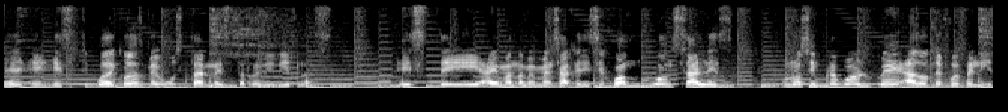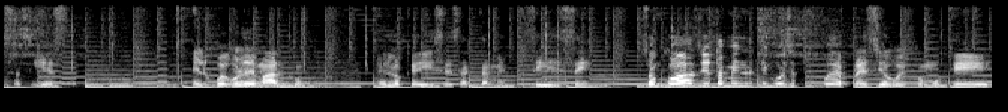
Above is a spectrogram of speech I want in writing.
e, ese tipo de cosas me gustan este, revivirlas. Este, ahí mándame un mensaje. Dice Juan González, uno siempre vuelve a donde fue feliz, así es. El juego de Marco. Es lo que dice exactamente. Sí, sí. Son cosas, yo también le tengo ese tipo de aprecio, güey. Como que.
